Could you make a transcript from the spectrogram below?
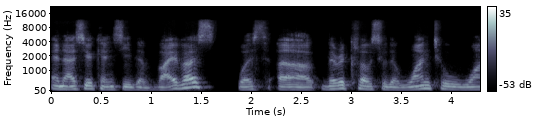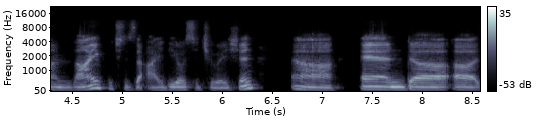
And as you can see, the virus was uh, very close to the one-to-one -one line, which is the ideal situation. Uh, and uh, uh,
